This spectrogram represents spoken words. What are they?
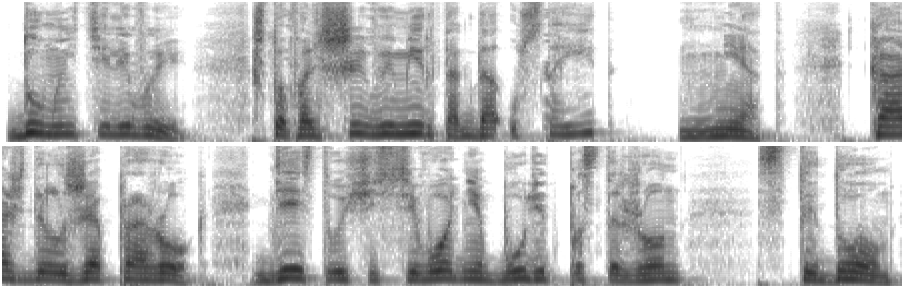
Думаете ли вы, что фальшивый мир тогда устоит? Нет. Каждый лжепророк, действующий сегодня, будет постыжен стыдом,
